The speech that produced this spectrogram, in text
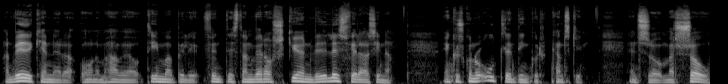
Hann viðkennir að honum hafi á tímabili fundist hann vera á skjön við liðsfélaga sína. Einhvers konar útlendingur kannski, eins og Mersó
